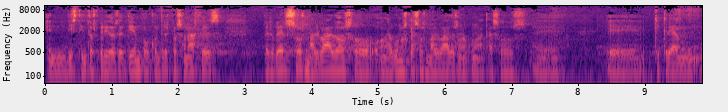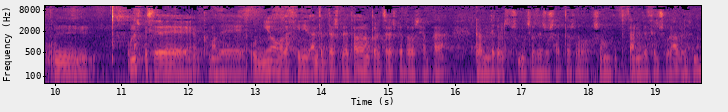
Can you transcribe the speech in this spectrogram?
en distintos periodos de tiempo, con tres personajes perversos, malvados o en algunos casos malvados, en algunos casos eh, eh, que crean una especie de, como de unión o de afinidad entre el telespectador, aunque el telespectador sepa realmente que muchos de sus actos son totalmente censurables. ¿no?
